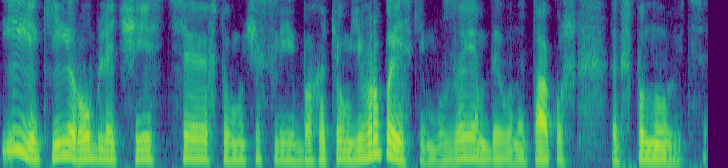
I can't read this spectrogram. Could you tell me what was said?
і які роблять честь, е, в тому числі багатьом європейським музеям, де вони також експонуються.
